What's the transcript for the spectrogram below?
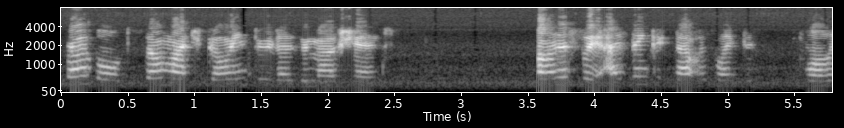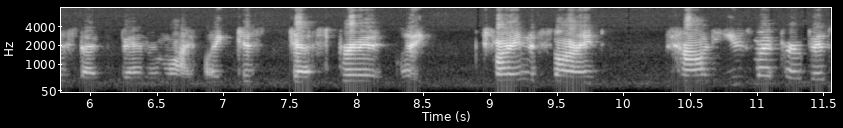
struggled so much going through those emotions. Honestly, I think that was like the lowest I've been in life. Like just desperate, like trying to find how to use my purpose,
